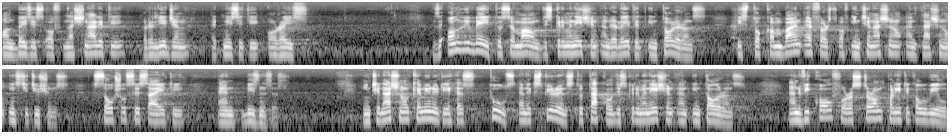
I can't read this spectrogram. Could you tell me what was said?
on basis of nationality, religion, ethnicity, or race. The only way to surmount discrimination and related intolerance is to combine efforts of international and national institutions, social society, and businesses. International community has tools and experience to tackle discrimination and intolerance, and we call for a strong political will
